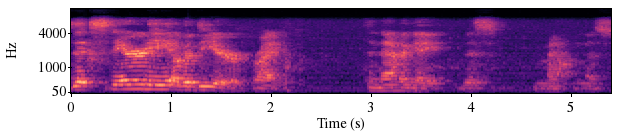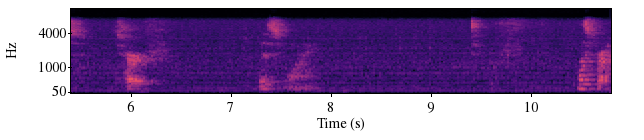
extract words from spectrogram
dexterity of a deer, right? To navigate this mountainous turf this morning. Let's pray.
